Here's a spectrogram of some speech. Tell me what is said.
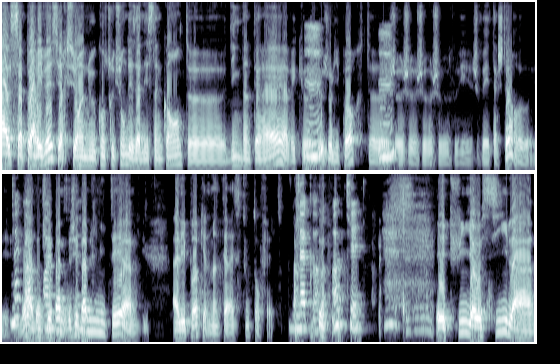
Ah, ça peut arriver, c'est-à-dire que sur une construction des années 50 euh, digne d'intérêt, avec euh, mmh. de jolies portes, euh, mmh. je, je, je, je, vais, je vais être acheteur. voilà, donc je vais pas, je vais pas me limiter à, à l'époque, elles m'intéressent toutes en fait. D'accord, ok. Et puis il y a aussi la,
